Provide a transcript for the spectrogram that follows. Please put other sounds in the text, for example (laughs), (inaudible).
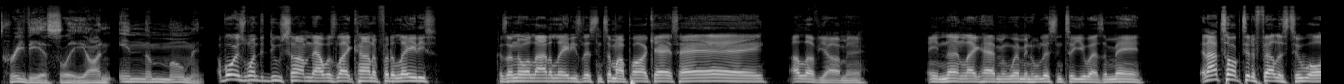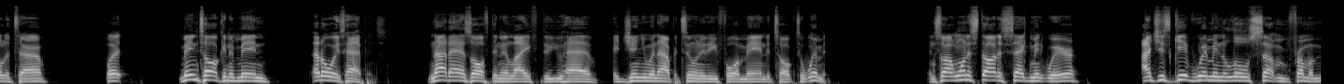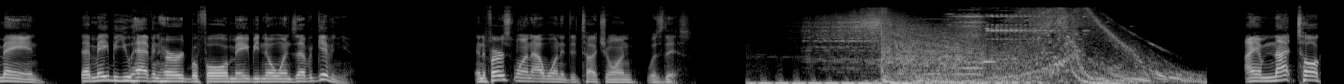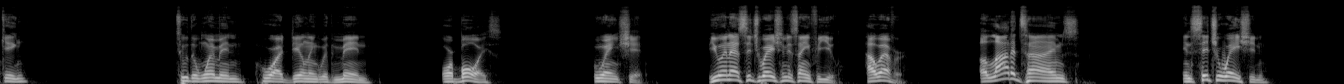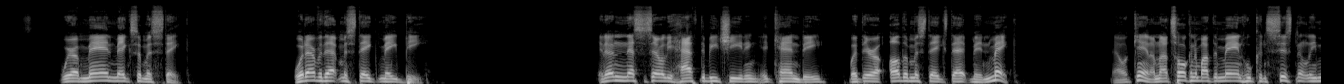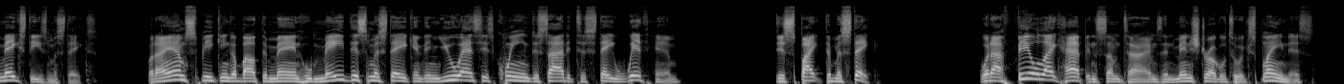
Previously on In the Moment. I've always wanted to do something that was like kind of for the ladies. Because I know a lot of ladies listen to my podcast. Hey, I love y'all, man. Ain't nothing like having women who listen to you as a man. And I talk to the fellas too all the time. But men talking to men, that always happens. Not as often in life do you have a genuine opportunity for a man to talk to women. And so I want to start a segment where I just give women a little something from a man that maybe you haven't heard before, maybe no one's ever given you. And the first one I wanted to touch on was this. I am not talking to the women who are dealing with men or boys who ain't shit. If you in that situation, this ain't for you. However, a lot of times in situation where a man makes a mistake, whatever that mistake may be. It doesn't necessarily have to be cheating, it can be, but there are other mistakes that men make. Now, again, I'm not talking about the man who consistently makes these mistakes, but I am speaking about the man who made this mistake and then you, as his queen, decided to stay with him despite the mistake. What I feel like happens sometimes, and men struggle to explain this,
